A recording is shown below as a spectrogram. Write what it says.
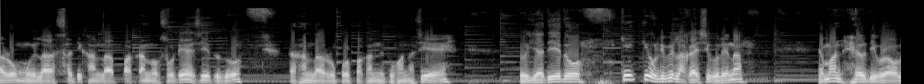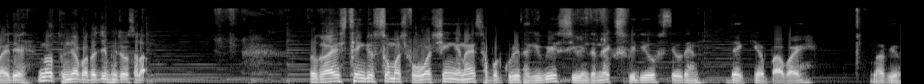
আৰু মহিলা চাতি খানলা পাকান ওচৰতে আছে এইটোতো। তাখানলা ৰূপৰ পাকান দোকান আছে। তো ইয়াতেতো কি কি অলপি লগাইছে গ'লে না? ইমান হেল্ডি পৰা ওলাই দে। ন ধুনীয়া পাতা যে সেইটো চালা। তো guys thank you so' much for ৱাচিং এনেকৈ ছাপৰ্ট কৰি থাকিবি। See you in the next video' still then take care bye bye love you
